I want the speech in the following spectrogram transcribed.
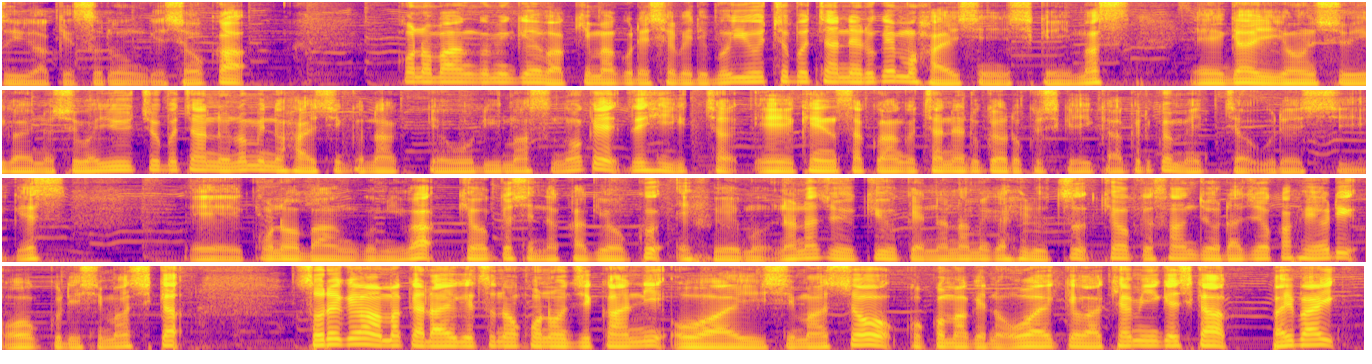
梅雨明けするんでしょうか。この番組では気まぐれしゃべり部 YouTube チャンネルでも配信しています、えー第4週以外の週は YouTube チャンネルのみの配信となっておりますのでぜひ、えー検索チャンネル登録していただけるとめっちゃ嬉しいです。えーこの番組は京都市中京区 FM79.7MHz 京都三条ラジオカフェよりお送りしました。それではまた来月のこの時間にお会いしましょう。ここまでのお相手はキャミーゲシカバイバイ。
